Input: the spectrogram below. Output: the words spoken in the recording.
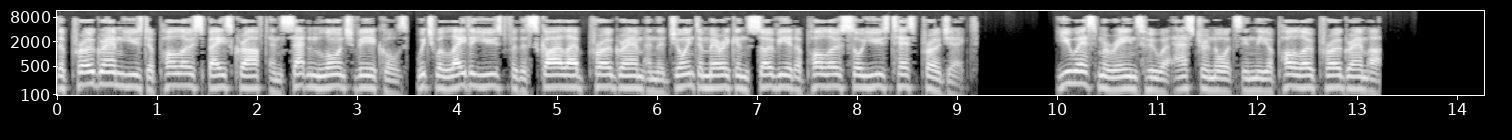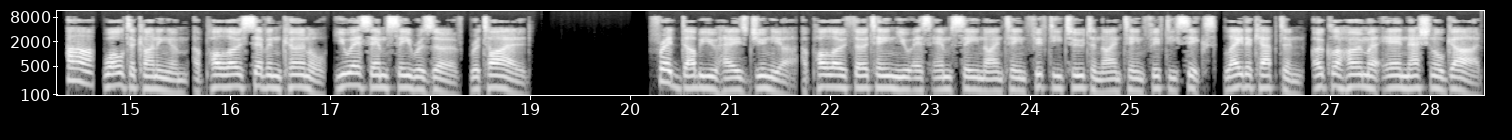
The program used Apollo spacecraft and Saturn launch vehicles, which were later used for the Skylab program and the joint American-Soviet Apollo-Soyuz test project. U.S. Marines who were astronauts in the Apollo program are R. Walter Cunningham Apollo 7 Colonel, USMC Reserve, retired Fred W. Haise, Jr. Apollo 13 USMC 1952–1956, later Captain, Oklahoma Air National Guard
